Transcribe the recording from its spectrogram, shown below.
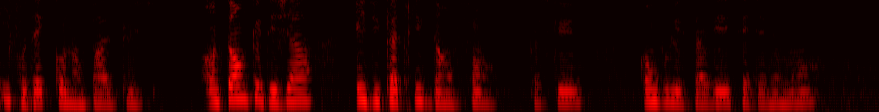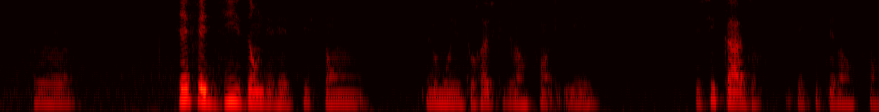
il faudrait qu'on en parle plus. En tant que déjà éducatrice d'enfants, parce que, comme vous le savez certainement, euh, j'ai fait 10 ans d'exercice dans le monitorage de l'enfant et je suis cadre de l'enfant.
